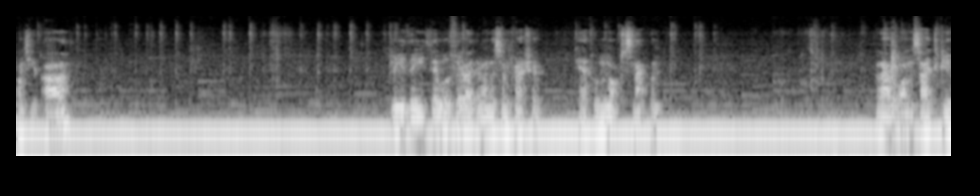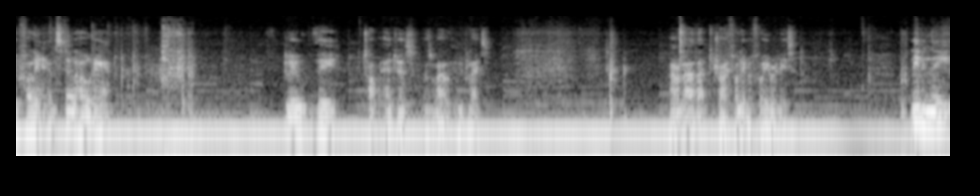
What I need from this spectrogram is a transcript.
Once you are, glue these. They will feel like they're under some pressure. Careful not to snap them. Allow one side to glue fully and still holding it. Glue the top edges as well in place. Now allow that to dry fully before you release it. Leaving the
